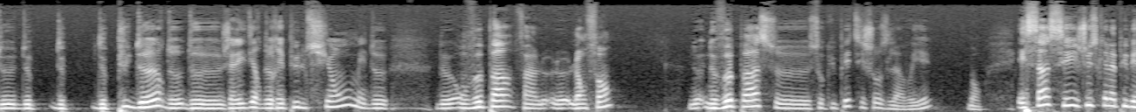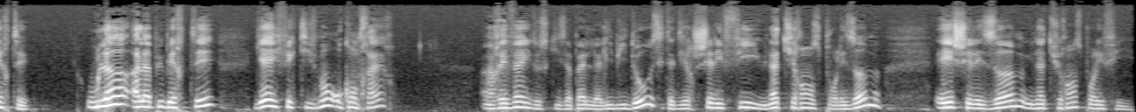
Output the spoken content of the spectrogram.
de, pudeur, de, j'allais dire de répulsion, mais de on veut pas, enfin l'enfant ne, veut pas s'occuper de ces choses-là, vous voyez? Bon. Et ça, c'est jusqu'à la puberté. Où là, à la puberté, il y a effectivement, au contraire, un réveil de ce qu'ils appellent la libido, c'est-à-dire chez les filles une attirance pour les hommes, et chez les hommes une attirance pour les filles.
